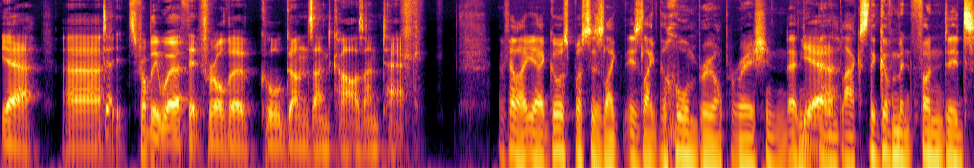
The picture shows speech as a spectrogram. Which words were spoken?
yeah, uh, it's probably worth it for all the cool guns and cars and tech. I feel like yeah, Ghostbusters like is like the homebrew operation, and Yeah. Men in Black's the government funded.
